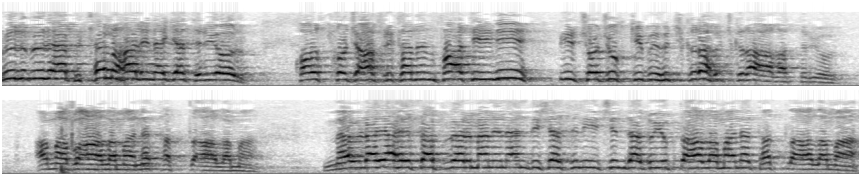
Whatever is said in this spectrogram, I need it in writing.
bülbül eptem haline getiriyor. Koskoca Afrika'nın fatihini bir çocuk gibi hıçkıra hıçkıra ağlattırıyor. Ama bu ağlama ne tatlı ağlama. Mevla'ya hesap vermenin endişesini içinde duyup da ağlama ne tatlı ağlama.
